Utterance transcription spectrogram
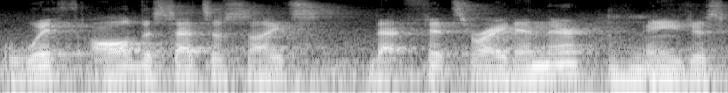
with all the sets of sights that fits right in there, Mm-hmm. and you just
